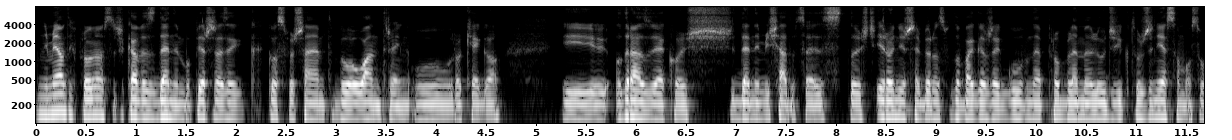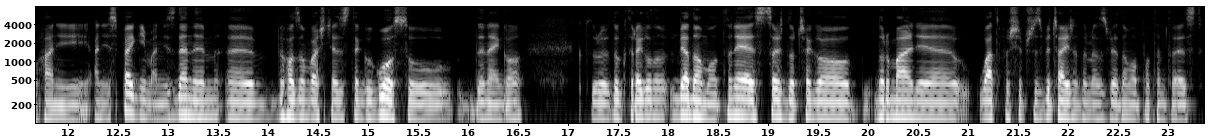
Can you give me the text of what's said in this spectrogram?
nie miałem tych problemów, co ciekawe, z Denem, bo pierwszy raz jak go słyszałem, to było One Train u Rockiego i od razu jakoś Denny mi siadł, co jest dość ironiczne, biorąc pod uwagę, że główne problemy ludzi, którzy nie są osłuchani ani z Pegim, ani z Denym, e, wychodzą właśnie z tego głosu Denego, który, do którego no, wiadomo, to nie jest coś, do czego normalnie łatwo się przyzwyczaić, natomiast wiadomo, potem to jest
